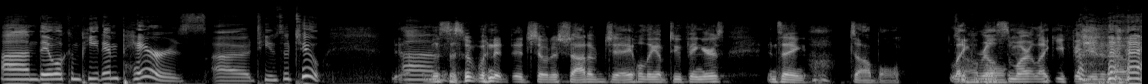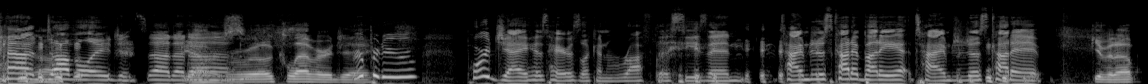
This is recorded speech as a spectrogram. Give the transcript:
um, they will compete in pairs, uh, teams of two. Um, this is when it, it showed a shot of Jay holding up two fingers and saying double. Like real smart, like he figured it out. Double agents. Da, da, da. yeah, real clever, Jay. Ripperdo. Poor Jay, his hair is looking rough this season. Time to just cut it, buddy. Time to just cut it. Give it up.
